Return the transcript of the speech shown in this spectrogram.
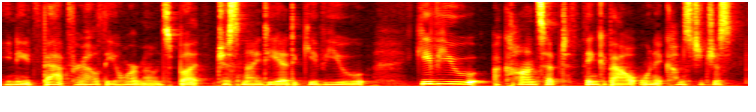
You need fat for healthy hormones but just an idea to give you give you a concept to think about when it comes to just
